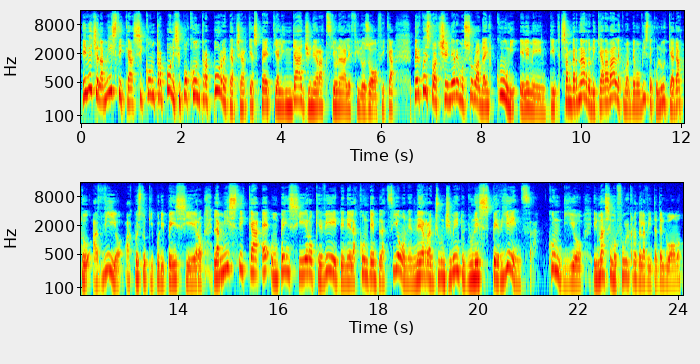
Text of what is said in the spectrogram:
E invece la mistica si contrappone, si può contrapporre per certi aspetti all'indagine razionale filosofica. Per questo accenneremo solo ad alcuni elementi. San Bernardo di Chiaravalle, come abbiamo visto, è colui che ha dato avvio a questo tipo di pensiero. La mistica è un pensiero che vede nella contemplazione, nel raggiungimento di un'esperienza con Dio il massimo fulcro della vita dell'uomo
